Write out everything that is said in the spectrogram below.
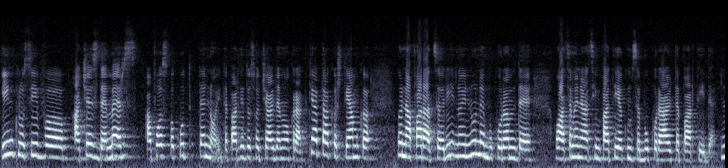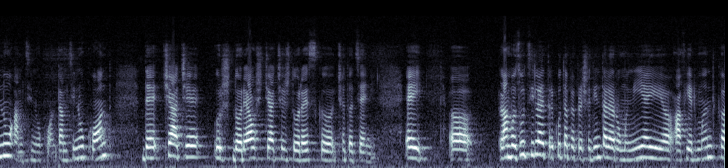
inclusiv uh, acest demers a fost făcut de noi, de Partidul Social Democrat. Chiar dacă știam că în afara țării noi nu ne bucurăm de o asemenea simpatie cum se bucură alte partide. Nu am ținut cont. Am ținut cont de ceea ce își doreau și ceea ce își doresc uh, cetățenii. Ei, uh, l-am văzut zilele trecute pe președintele României uh, afirmând că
